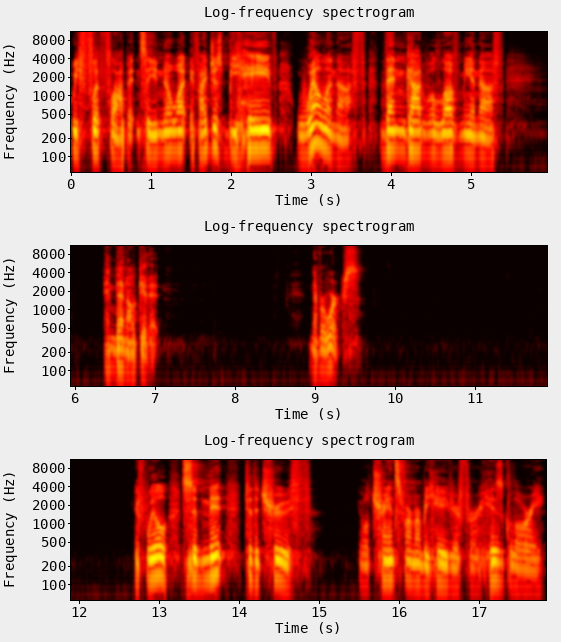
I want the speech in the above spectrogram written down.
we flip flop it and say, you know what? If I just behave well enough, then God will love me enough, and then I'll get it. Never works. If we'll submit to the truth, it will transform our behavior for His glory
